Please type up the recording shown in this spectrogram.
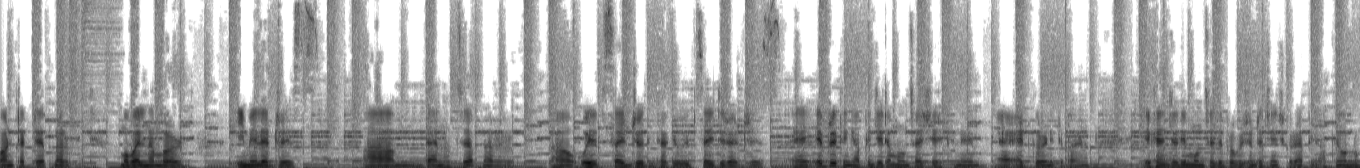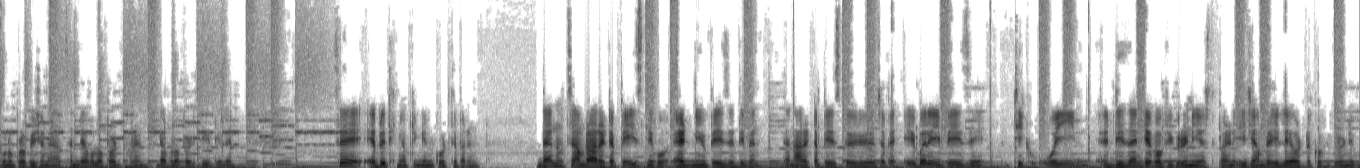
কন্ট্যাক্টে আপনার mobile number email address then হচ্ছে আপনার ওয়েবসাইট যদি থাকে ওয়েবসাইটের অ্যাড্রেস এভরিথিং আপনি যেটা মন চায় সেখানে অ্যাড করে নিতে পারেন। এখানে যদি মন চায় যে প্রফেশনটা চেঞ্জ করে, আপনি আপনি অন্য কোনো প্রফেশনে আছেন ডেভেলপার ধরেন ডেভেলপার দিয়ে দিলেন, সে এভরিথিং আপনি ক্যান করতে পারেন। দেন হচ্ছে আমরা আরেকটা পেজ নেব অ্যাড নিউ পেজে দিবেন দেন আরেকটা পেজ তৈরি হয়ে যাবে। এবার এই পেজে ঠিক ওই ডিজাইনটা কপি করে নিয়ে আসতে পারেন। এই যে আমরা এই লেআউটটা কপি করে নেব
